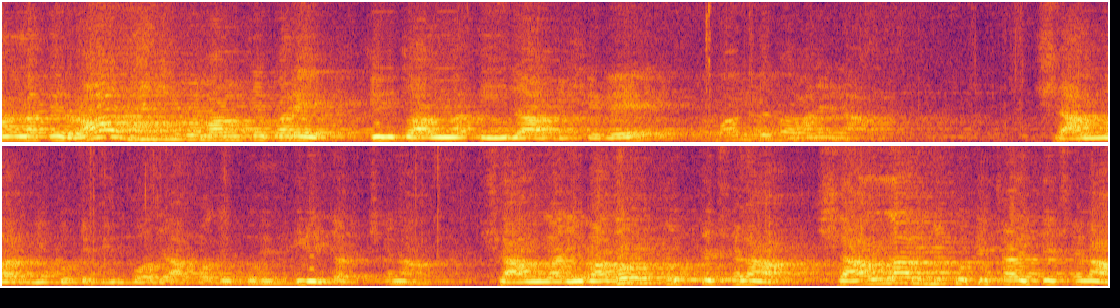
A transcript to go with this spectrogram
আল্লাহকে রব হিসেবে মানতে পারে কিন্তু আল্লাহকে ইলাহ হিসেবে মানে না। সে আল্লাহর নিকটে বিপদে আপদে করে ফিরে যাচ্ছে না। সে আল্লাহর ইবাদত করতেছে না সে আল্লাহর নিকটে চাইতেছে না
